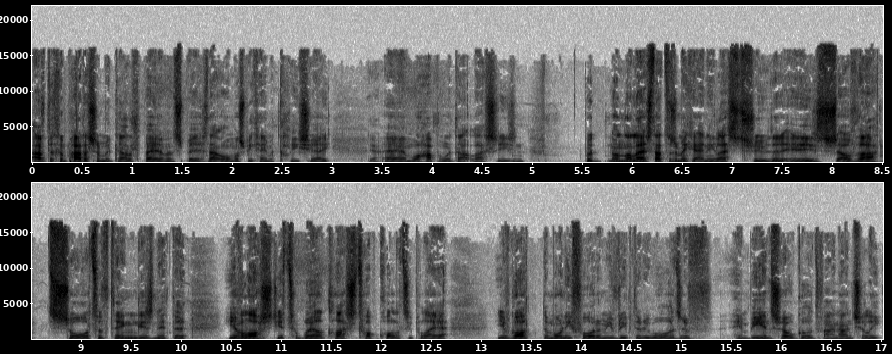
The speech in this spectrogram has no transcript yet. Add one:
have the comparison with Gareth Bale and Spurs. That almost became a cliche. Yeah. Um, what happened with that last season, but nonetheless, that doesn't make it any less true that it is of that sort of thing, isn't it? That you've lost your world class, top quality player. You've got the money for him. You've reaped the rewards of him being so good financially.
